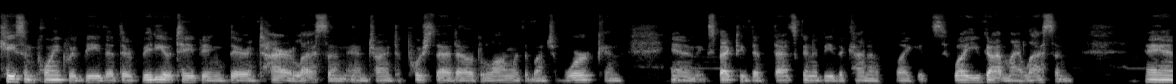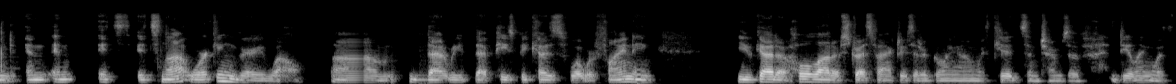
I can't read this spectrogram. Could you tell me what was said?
case in point would be that they're videotaping their entire lesson and trying to push that out along with a bunch of work and and expecting that that's going to be the kind of like it's well you got my lesson and and and it's it's not working very well um, that re, that piece because what we're finding you've got a whole lot of stress factors that are going on with kids in terms of dealing with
